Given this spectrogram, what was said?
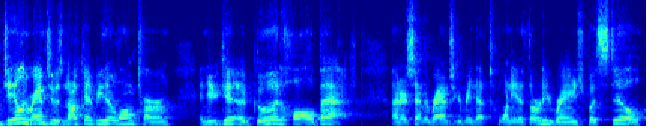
Jalen Ramsey was not going to be there long term, and you get a good haul back. I understand the Rams are going to be in that 20 to 30 range, but still,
